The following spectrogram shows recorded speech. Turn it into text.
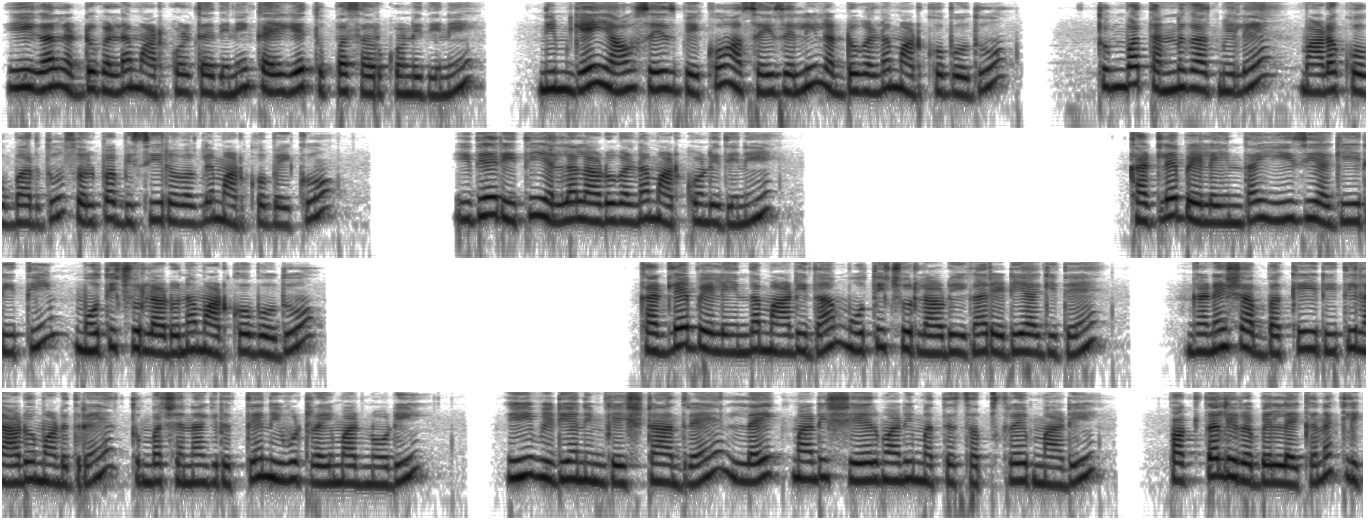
ಈಗ ಲಡ್ಡುಗಳನ್ನ ಮಾಡ್ಕೊಳ್ತಾ ಇದ್ದೀನಿ. ಕೈಗೆ ತುಪ್ಪ ಸವರ್ಕೊಂಡಿದ್ದೀನಿ. ನಿಮಗೆ ಯಾವ ಸೈಜ್ ಬೇಕೋ ಆ ಸೈಜಲ್ಲಿ ಲಡ್ಡುಗಳನ್ನ ಮಾಡ್ಕೋಬೋದು. ತುಂಬ ತಣ್ಣಗಾದ್ಮೇಲೆ ಮಾಡೋಕ್ಕೆ ಹೋಗಬಾರ್ದು. ಸ್ವಲ್ಪ ಬಿಸಿ ಇರೋವಾಗಲೇ ಮಾಡ್ಕೋಬೇಕು. ಇದೇ ರೀತಿ ಎಲ್ಲ ಲಾಡುಗಳನ್ನ ಮಾಡ್ಕೊಂಡಿದ್ದೀನಿ. ಕಡಲೆಬೇಳೆಯಿಂದ ಈಸಿಯಾಗಿ ಈ ರೀತಿ ಮೋತಿಚೂರು ಲಾಡುನ ಮಾಡ್ಕೋಬೋದು. ಕಡಲೆಬೇಳೆಯಿಂದ ಮಾಡಿದ ಮೋತಿಚೂರ್ ಲಾಡು ಈಗ ರೆಡಿಯಾಗಿದೆ. ಗಣೇಶ ಹಬ್ಬಕ್ಕೆ ಈ ರೀತಿ ಲಾಡು ಮಾಡಿದ್ರೆ ತುಂಬ ಚೆನ್ನಾಗಿರುತ್ತೆ. ನೀವು ಟ್ರೈ ಮಾಡಿ ನೋಡಿ. ಈ ವಿಡಿಯೋ ನಿಮಗೆ ಇಷ್ಟ ಆದರೆ ಲೈಕ್ ಮಾಡಿ, ಶೇರ್ ಮಾಡಿ ಮತ್ತು ಸಬ್ಸ್ಕ್ರೈಬ್ ಮಾಡಿ. ಪಕ್ಕದಲ್ಲಿರೋ ಬೆಲ್ಲೈಕನ್ನ ಕ್ಲಿಕ್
